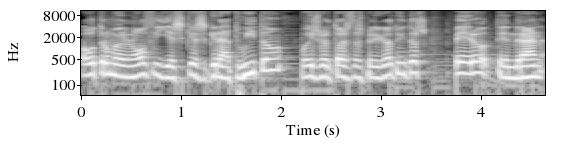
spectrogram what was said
otro modelo y es que es gratuito, podéis ver todas estas películas gratuitos, pero tendrán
